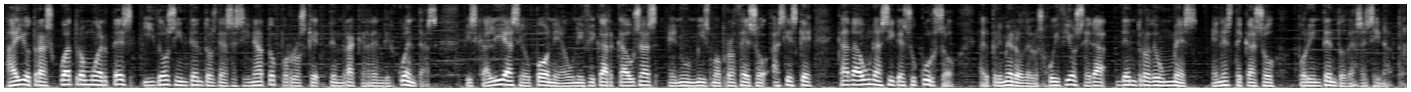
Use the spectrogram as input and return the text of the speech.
Hay otras cuatro muertes y dos intentos de asesinato por los que tendrá que rendir cuentas. Fiscalía se opone a unificar causas en un mismo proceso, así es que cada una sigue su curso. El primero de los juicios será dentro de un mes, en este caso por intento de asesinato.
